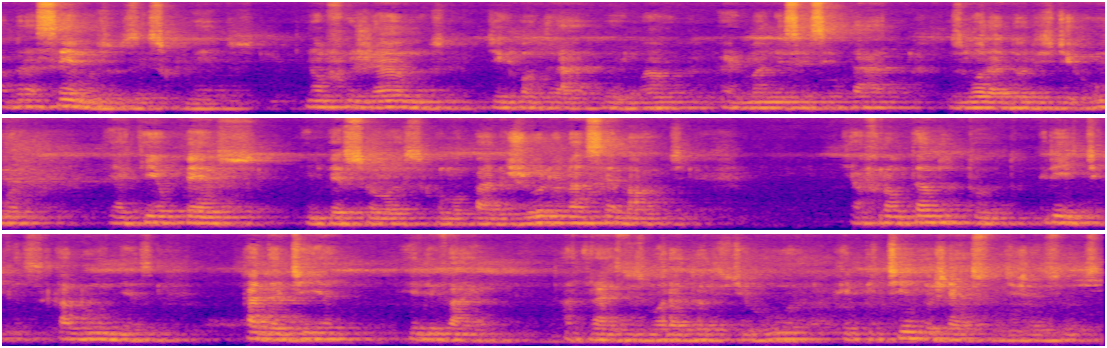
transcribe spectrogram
abracemos os excluídos, não fujamos de encontrar o irmão, a irmã necessitada, os moradores de rua. E aqui eu penso em pessoas como o padre Júlio Lancelotti, que afrontando tudo, críticas, calúnias, cada dia ele vai atrás dos moradores de rua, repetindo o gesto de Jesus:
